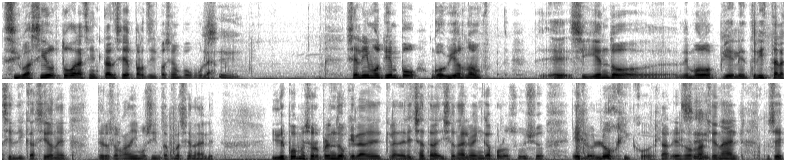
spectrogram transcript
si vacío todas las instancias de participación popular, si al mismo tiempo gobierno eh, siguiendo de modo pieletrista las indicaciones de los organismos internacionales. Y después me sorprendo que la, que la derecha tradicional venga por lo suyo. Es lo lógico, es, lo racional. Entonces,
